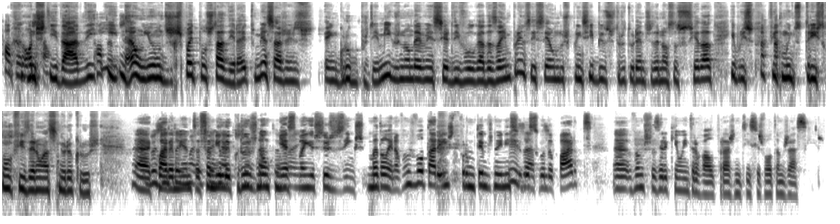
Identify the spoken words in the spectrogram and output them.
falta honestidade falta e, não, e um desrespeito pelo Estado de Direito. Mensagens em grupos de amigos não devem ser divulgadas à imprensa. Isso é um dos princípios estruturantes da nossa sociedade e por isso fico muito triste com o que fizeram à Senhora Cruz. Ah, claramente tenho, a família Cruz não conhece também. bem os seus vizinhos. Madalena, vamos voltar a isto, prometemos no início Exato. da segunda parte. Uh, vamos fazer aqui um intervalo para as notícias, voltamos já a seguir.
